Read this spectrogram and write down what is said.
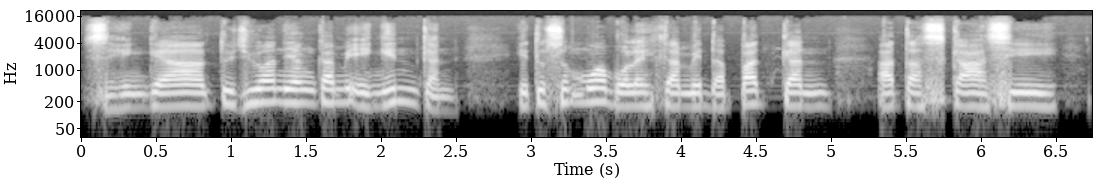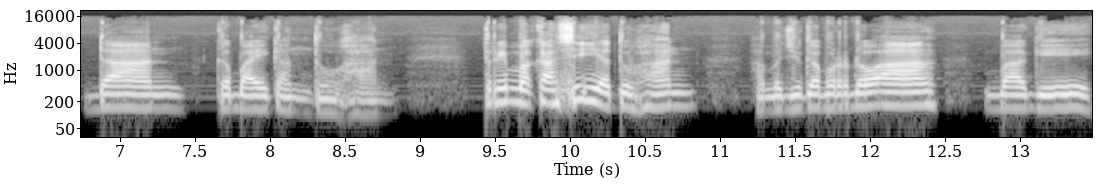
sehingga tujuan yang kami inginkan itu semua boleh kami dapatkan atas kasih dan kebaikan Tuhan. Terima kasih ya Tuhan. Hamba juga berdoa bagi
